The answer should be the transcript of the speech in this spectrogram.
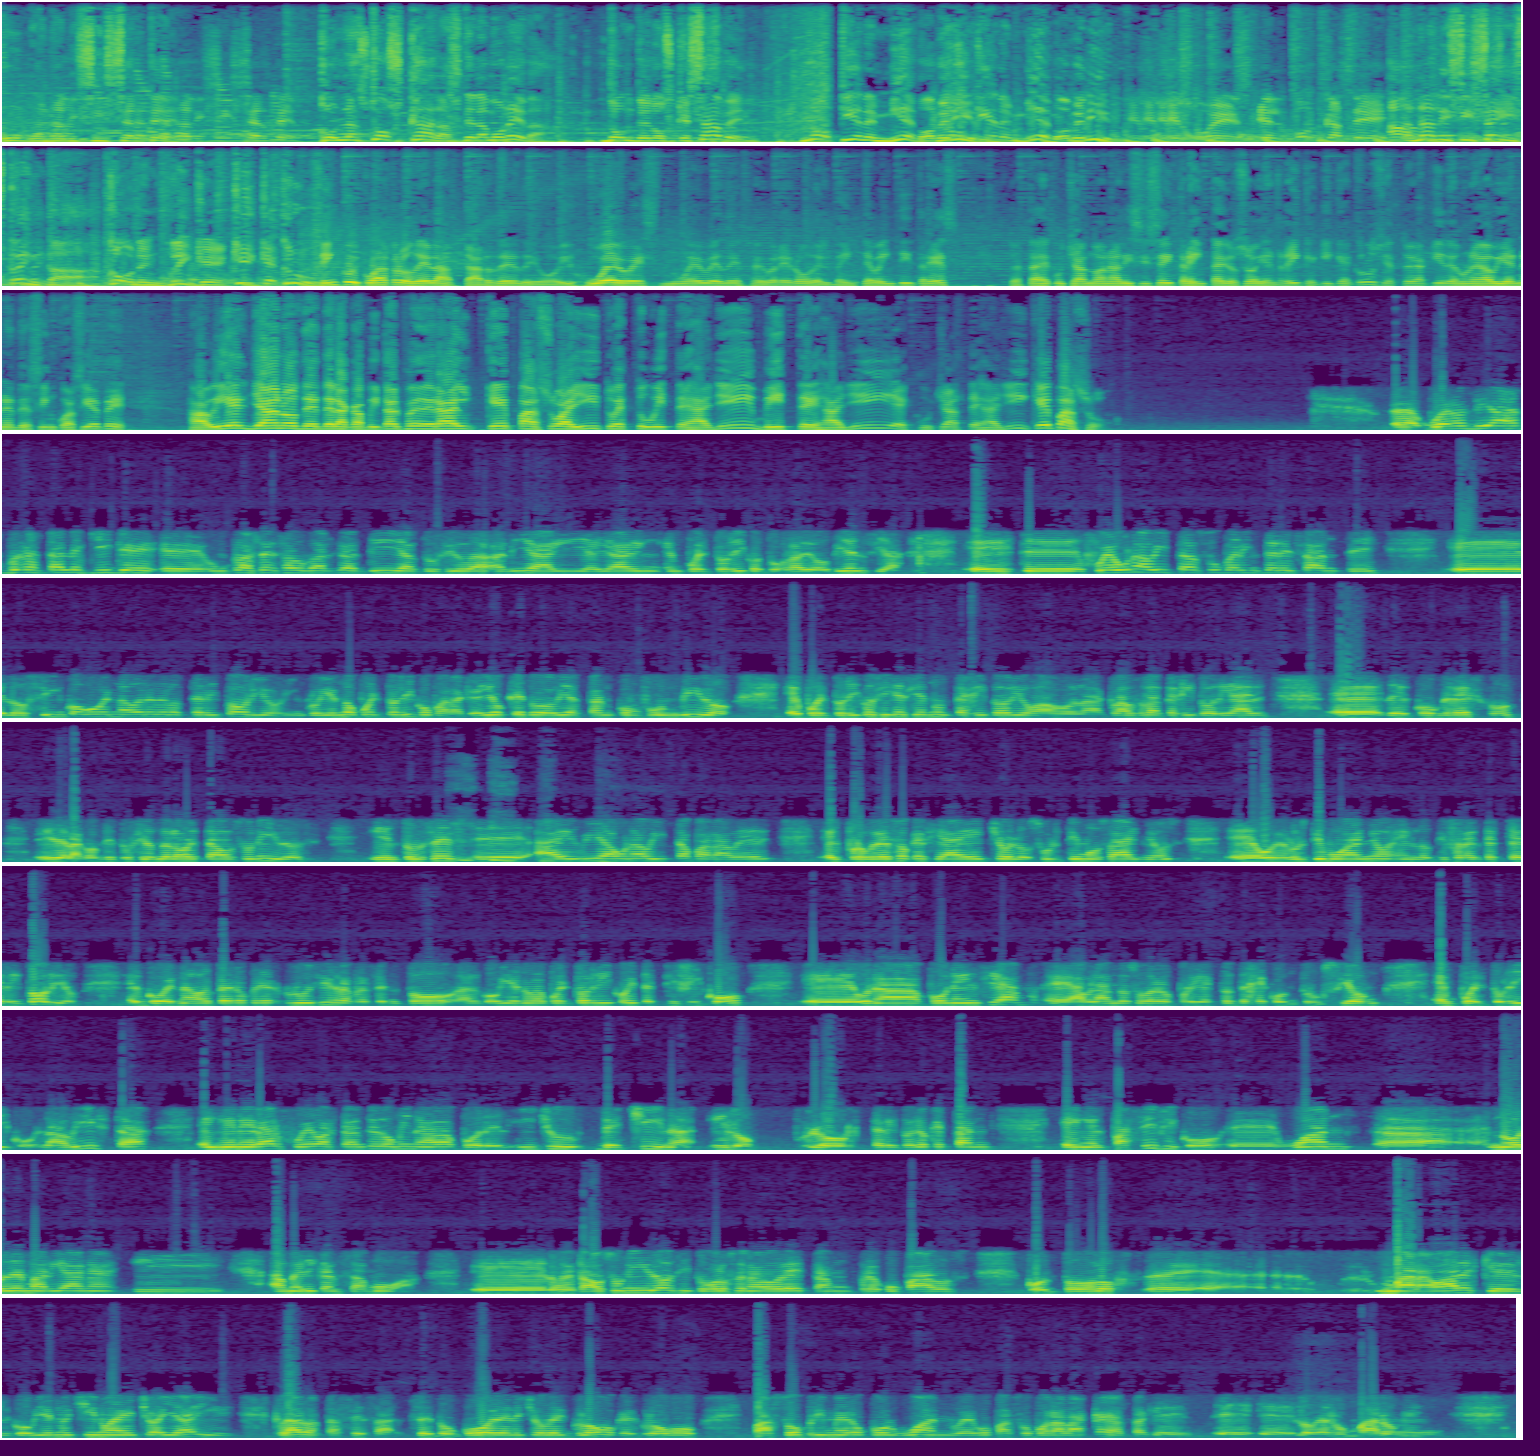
Un análisis certero, Con las dos caras de la moneda. Donde los que saben no tienen miedo a venir. tienen miedo a venir. Esto es el podcast de Análisis 630 con Enrique Quique Cruz. 5 y 4 de la tarde de hoy, jueves 9 de febrero del 2023. Tú estás escuchando Análisis 630. Yo soy Enrique Quique Cruz y estoy aquí de lunes a viernes de 5 a 7 Javier Llanos desde la capital federal, ¿qué pasó allí? ¿Tú estuviste allí? ¿Viste allí? ¿Escuchaste allí? ¿Qué pasó? Eh, buenos días, buenas tardes, Quique. Eh, un placer saludarte a ti, a tu ciudadanía y allá en, en Puerto Rico, tu radio audiencia. Este, fue una vista súper interesante eh, los cinco gobernadores de los territorios, incluyendo Puerto Rico, para aquellos que todavía están confundidos, eh, Puerto Rico sigue siendo un territorio bajo la cláusula territorial eh, del Congreso y de la Constitución de los Estados Unidos y entonces eh, había una vista para ver el progreso que se ha hecho en los últimos años eh, o en el último año en los diferentes territorios. El gobernador Pedro Lucy representó al gobierno de Puerto Rico y testificó eh, una ponencia eh, hablando sobre los proyectos de reconstrucción en Puerto Rico. La vista en general fue bastante dominada por el issue de China y los, los territorios que están en el Pacífico, eh, One, uh, Northern Mariana y American Samoa. Eh, los Estados Unidos y todos los senadores están preocupados con todos los eh, maravales que el gobierno chino ha hecho allá y claro, hasta se, se tocó el hecho del globo, que el globo pasó primero por One, luego pasó por Alaska hasta que eh, eh, lo derrumbaron en,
